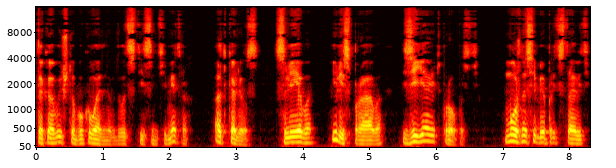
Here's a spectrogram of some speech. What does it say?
таковы, что буквально в 20 сантиметрах от колес слева или справа зияет пропасть. Можно себе представить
